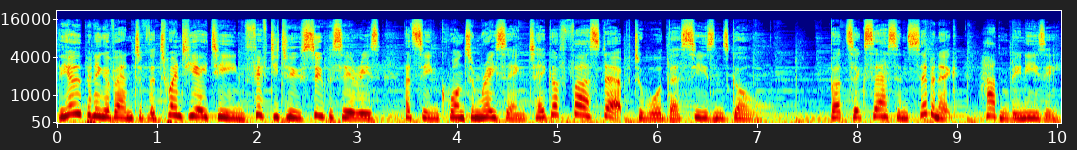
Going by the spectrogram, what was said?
The opening event of the 2018 52 Super Series had seen Quantum Racing take a first step toward their season's goal. But success in Šibenik hadn't been easy.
